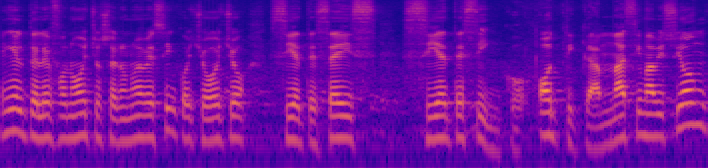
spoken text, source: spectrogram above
en el teléfono 809-588-7675. Óptica Máxima Visión,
